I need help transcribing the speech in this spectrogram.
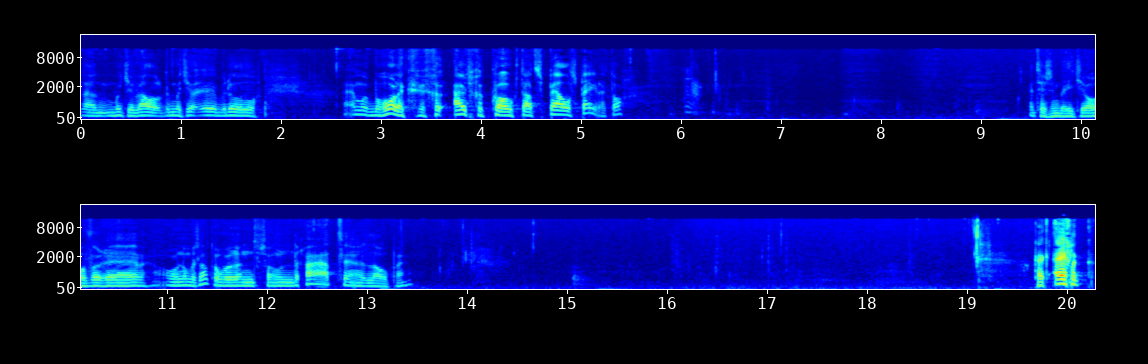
Dan moet je wel, dan moet je, ik bedoel, je moet behoorlijk uitgekookt dat spel spelen, toch? Het is een beetje over, uh, hoe noemen ze dat, over zo'n draad lopen. Kijk, eigenlijk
